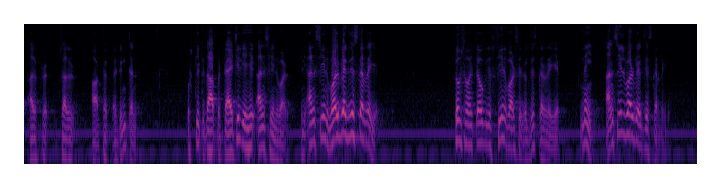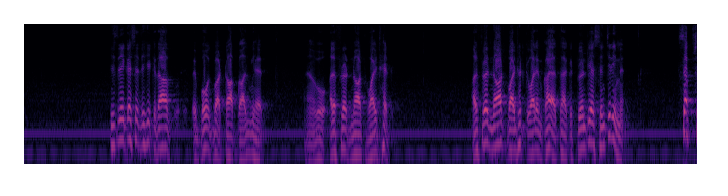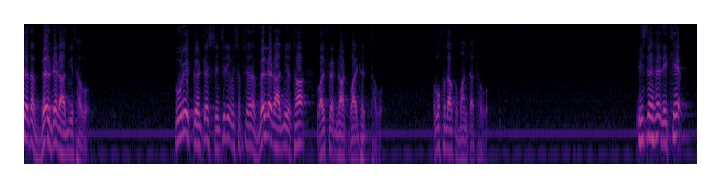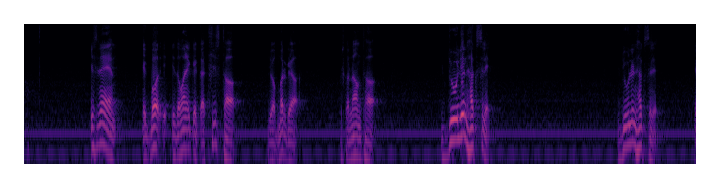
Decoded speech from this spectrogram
سر آرتھر ایڈنگٹن اس کی کتاب کا ٹائٹل یہ ہے انسین ورلڈ یعنی انسین ورلڈ بھی ایگزٹ کر رہی ہے۔ تم سمجھتے ہو کہ جو سین ورلڈ صرف ایگزٹ کر رہی ہے۔ نہیں انسین ورلڈ بھی ایگزٹ کر رہی ہے۔ اس طریقے سے دیکھیے کتاب بہت بڑا ٹاپ کا آدمی ہے، وہ Alfred North Whitehead Alfred North White کے بارے میں کہا جاتا ہے کہ ٹوینٹی سینچری میں سب سے زیادہ ویل ڈیڈ آدمی تھا وہ۔ پوری ٹوینٹی سینچری میں سب سے زیادہ ویل ڈیڈ آدمی جو تھا وہ الفریڈ نارتھ وائٹ تھا وہ۔ وہ خدا کو مانتا تھا وہ۔ اس طرح سے دیکھیے، اس نے ایک بہت، اس زمانے کے ایک اتھیس تھا جو اب مر گیا، اس کا نام تھا Julian Huxley. Julian Huxley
